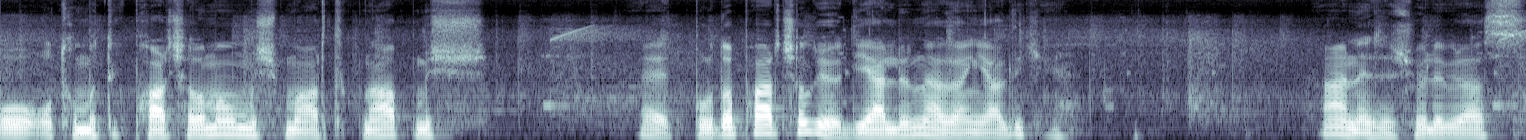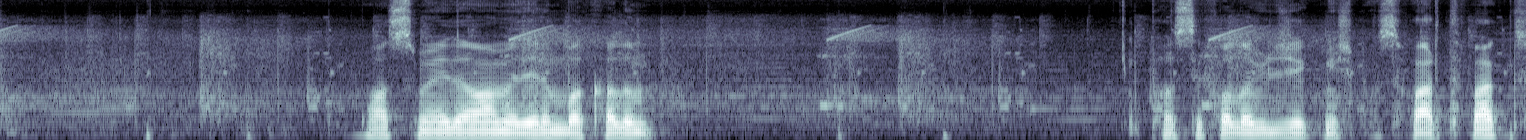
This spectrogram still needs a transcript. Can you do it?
o otomatik parçalamamış mı artık ne yapmış? Evet burada parçalıyor. Diğerleri nereden geldi ki? Her neyse şöyle biraz basmaya devam edelim bakalım. Pasif alabilecekmiş. Pasif artefakt.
